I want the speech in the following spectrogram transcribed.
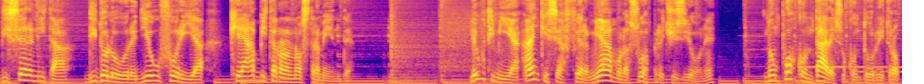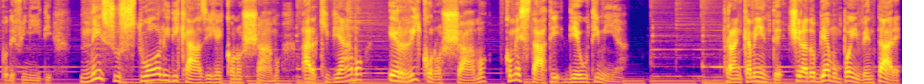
di serenità, di dolore, di euforia che abitano la nostra mente? L'eutimia, anche se affermiamo la sua precisione, non può contare su contorni troppo definiti, né su stuoli di casi che conosciamo, archiviamo e riconosciamo come stati di eutimia. Francamente ce la dobbiamo un po' inventare,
